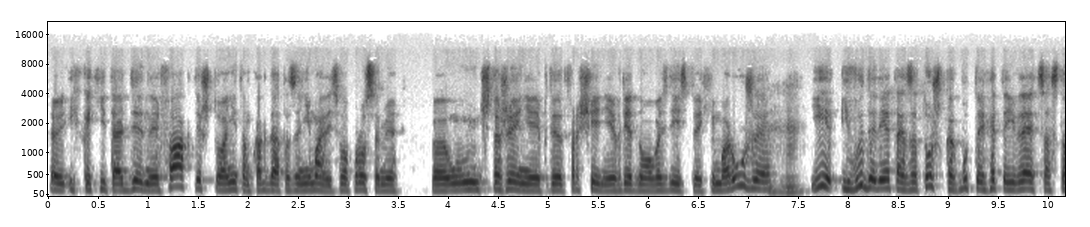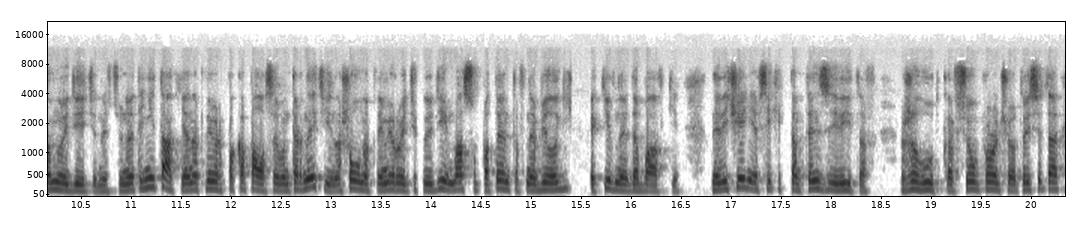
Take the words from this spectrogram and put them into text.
э, их какие-то отдельные факты, что они там когда-то занимались вопросами уничтожения и предотвращения вредного воздействия химоружия, угу. и, и выдали это за то, что как будто это является основной деятельностью. Но это не так. Я, например, покопался в интернете и нашел, например, у этих людей массу патентов на биологически активные добавки, на лечение всяких там тензилитов, желудка, всего прочего. То есть это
